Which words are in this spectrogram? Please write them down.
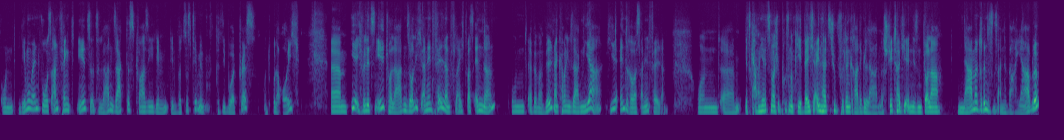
Und in dem Moment, wo es anfängt, den Editor zu laden, sagt es quasi dem, dem Wirtssystem, im Prinzip WordPress und, oder euch, ähm, hier, ich will jetzt einen Editor laden, soll ich an den Feldern vielleicht was ändern? Und äh, wenn man will, dann kann man ihm sagen, ja, hier ändere was an den Feldern. Und ähm, jetzt kann man hier zum Beispiel prüfen, okay, welcher Inhaltstyp wird denn gerade geladen? Das steht halt hier in diesem Dollar-Name drin, das ist eine Variable.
